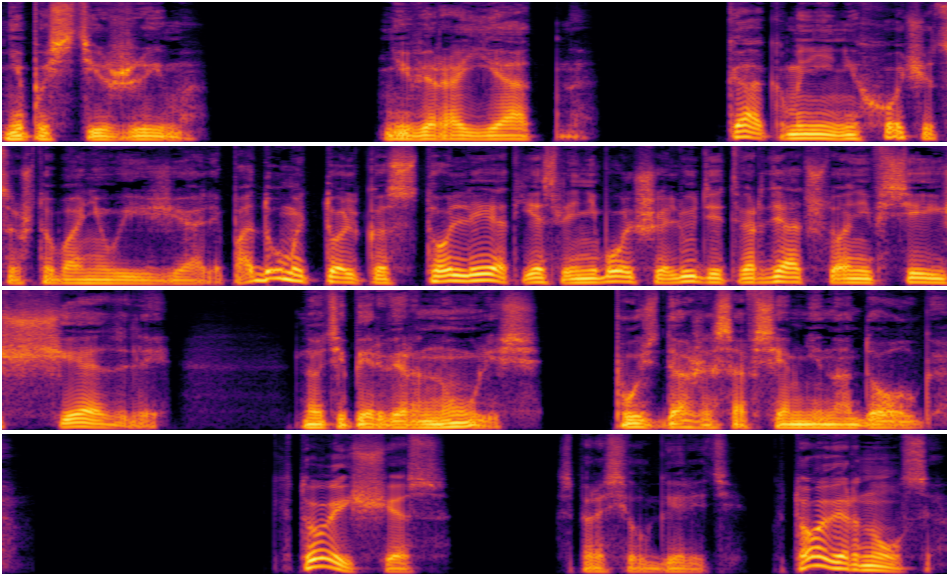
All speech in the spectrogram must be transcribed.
Непостижимо. Невероятно. Как мне не хочется, чтобы они уезжали. Подумать только сто лет, если не больше, люди твердят, что они все исчезли. Но теперь вернулись, пусть даже совсем ненадолго. «Кто исчез?» — спросил Геррити. «Кто вернулся?»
